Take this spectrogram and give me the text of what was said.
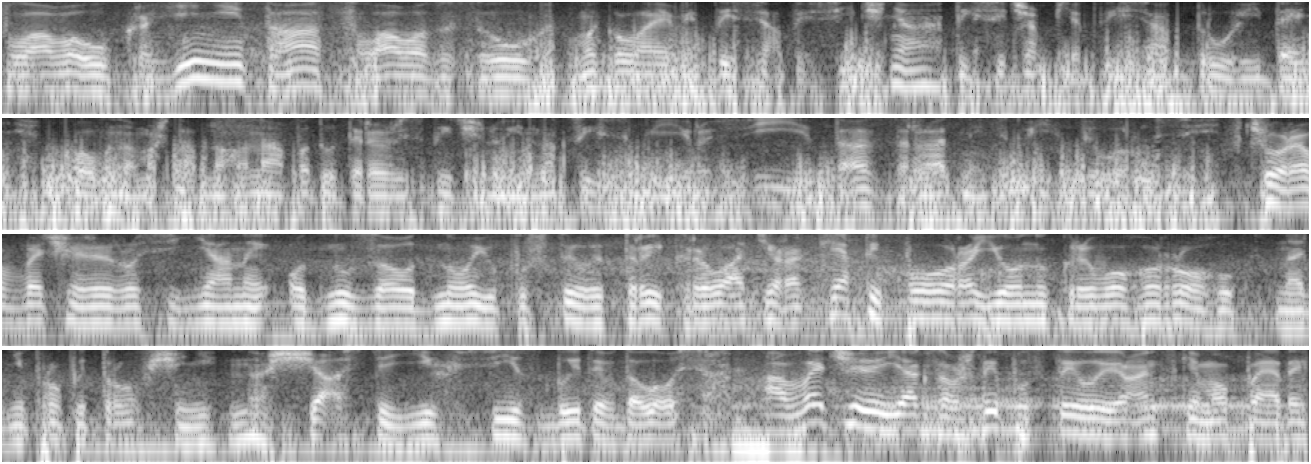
Слава Україні та слава ЗСУ в Миколаєві 10 січня 1052 день повномасштабного нападу терористичної нацистської Росії та зрадницької Білорусі. Вчора ввечері росіяни одну за одною пустили три крилаті ракети по району Кривого Рогу на Дніпропетровщині. На щастя, їх всі збити вдалося. А ввечері, як завжди, пустили іранські мопеди.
